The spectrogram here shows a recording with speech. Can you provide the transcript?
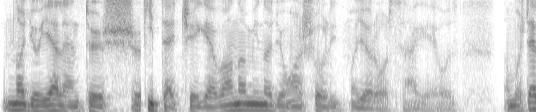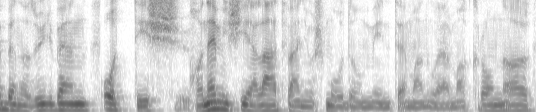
nagyon jelentős kitettsége van, ami nagyon hasonlít Magyarországéhoz. Na most ebben az ügyben ott is, ha nem is ilyen látványos módon, mint Emmanuel Macronnal,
